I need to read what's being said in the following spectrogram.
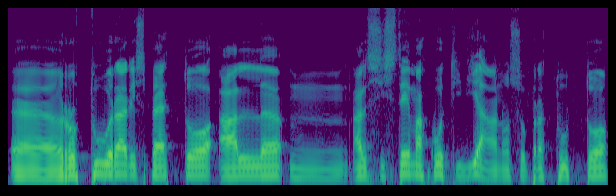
eh, rottura rispetto al, mh, al sistema quotidiano, soprattutto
